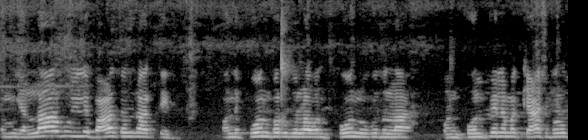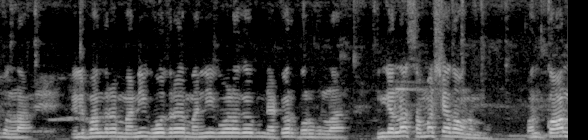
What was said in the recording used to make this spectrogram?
ತಮ್ಗೆ ಎಲ್ಲರಿಗೂ ಇಲ್ಲಿ ಭಾಳ ತೊಂದರೆ ಆಗ್ತೈತಿ ಒಂದು ಫೋನ್ ಬರೋದಿಲ್ಲ, ಒಂದು ಫೋನ್ ಹೋಗೋದಿಲ್ಲ, ಒಂದು ಫೋನ್ಪೇ ನಮಗೆ ಕ್ಯಾಶ್ ಬರೋದಿಲ್ಲ. ಇಲ್ಲಿ ಬಂದ್ರೆ ಮನೆಗೆ ಹೋದ್ರೆ ಮನೆಗೆ ಒಳಗೆ ನೆಟ್ವರ್ಕ್ ಬರೋದಿಲ್ಲ. ಹೀಗೆಲ್ಲ ಸಮಸ್ಯೆ ಅದಾವೆ ನಮ್ಗೆ. ಒಂದು ಕಾಲ್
